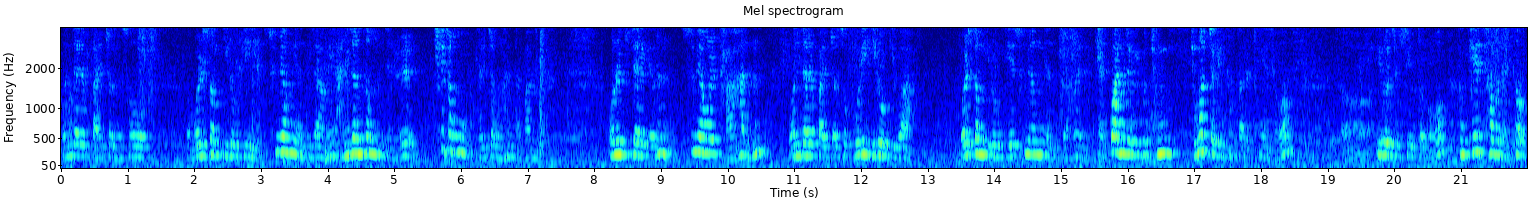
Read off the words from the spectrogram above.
원자력 발전소 월성 1호기 수명 연장의 안전성 문제를 최종 결정한다고 합니다. 오늘 기자회견은 수명을 다한 원자력 발전소 고리 1호기와 월성 1호기의 수명 연장을 객관적이고 중, 종합적인 평가를 통해서 어, 이루어질 수 있도록 국회 차원에서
